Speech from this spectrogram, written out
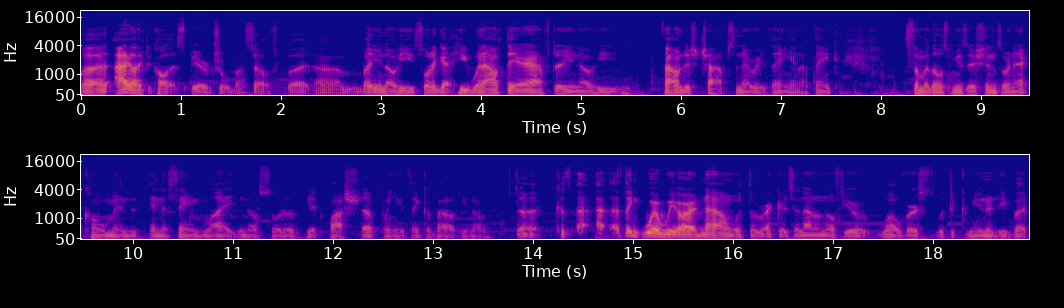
Uh, I like to call it spiritual myself, but um, but you know he sort of got he went out there after you know he found his chops and everything, and I think some of those musicians, Ornette Coleman, in the same light, you know, sort of get washed up when you think about, you know, the because I, I think where we are now with the records, and I don't know if you're well versed with the community, but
